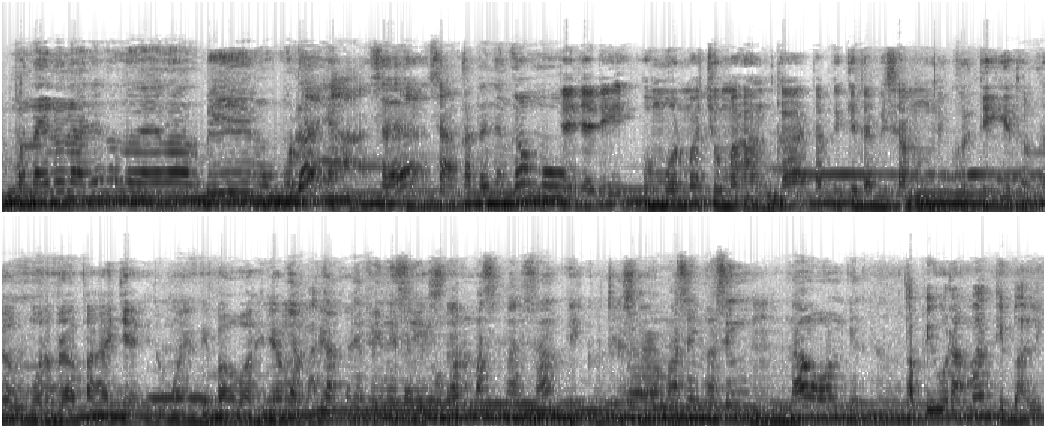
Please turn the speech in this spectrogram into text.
Menanya nu nanya nanya lebih mudanya, saya seangkatan yang kamu. Ya jadi umur mah cuma angka tapi kita bisa mengikuti gitu ke umur berapa aja gitu mau yang di bawahnya Ya, mau yang atasnya definisi kita bisa. umur masing-masing ikut ke eh, masing-masing Hmm. naon gitu. tapi orang mah dibalik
